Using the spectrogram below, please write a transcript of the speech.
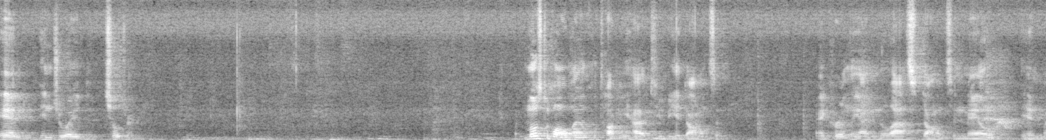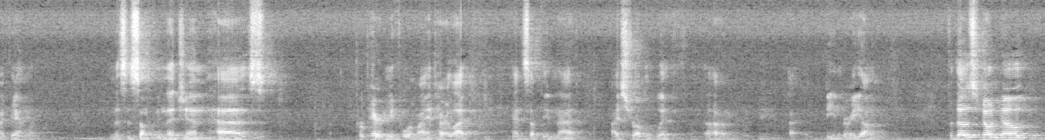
and enjoyed children. Most of all, my uncle taught me how to be a Donaldson. And currently, I'm the last Donaldson male in my family. And this is something that Jim has prepared me for my entire life, and something that I struggled with um, being very young. For those who don't know,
